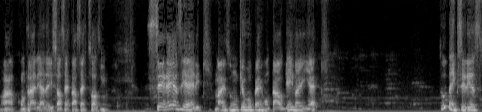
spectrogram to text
uma contrariada aí. Se eu acertar, acerto sozinho. Sereias e Eric. Mais um que eu vou perguntar. Alguém vai em Eric? Tudo bem que Sereias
